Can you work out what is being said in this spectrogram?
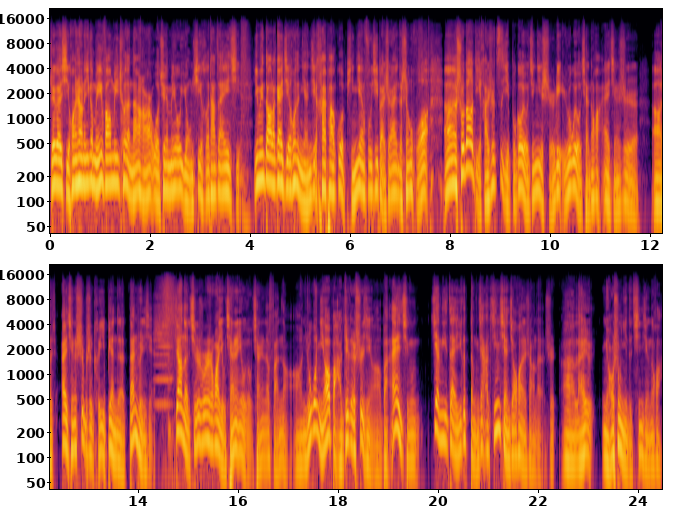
这个喜欢上了一个没房没车的男孩，我却没有勇气和他在一起，因为到了该结婚的年纪，害怕过贫贱夫妻百事哀的生活。呃，说到底还是自己不够有经济实力。如果有钱的话，爱情是啊，爱情是不是可以变得单纯些？这样的，其实说实话，有钱人有有钱人的烦恼啊。如果你要把这个事情啊，把爱情。建立在一个等价金钱交换上的是啊，来描述你的亲情的话，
